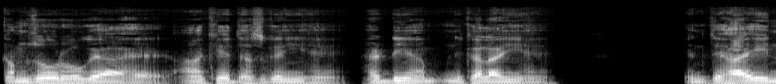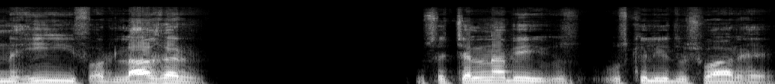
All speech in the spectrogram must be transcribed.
کمزور ہو گیا ہے، آنکھیں دھس گئی ہیں، ہڈیاں نکل آئی ہیں۔ انتہائی نحیف اور لاغر اسے چلنا بھی اس کے لیے دشوار ہے۔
